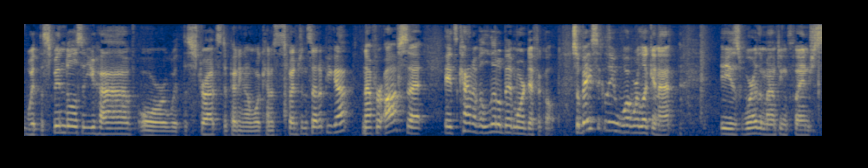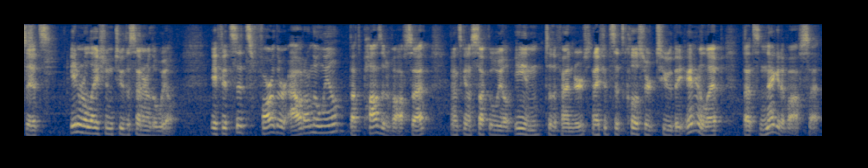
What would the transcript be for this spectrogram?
with the spindles that you have or with the struts, depending on what kind of suspension setup you got. Now for offset, it's kind of a little bit more difficult. So basically what we're looking at is where the mounting flange sits in relation to the center of the wheel. If it sits farther out on the wheel, that's positive offset, and it's going to suck the wheel in to the fenders. And if it sits closer to the inner lip, that's negative offset.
